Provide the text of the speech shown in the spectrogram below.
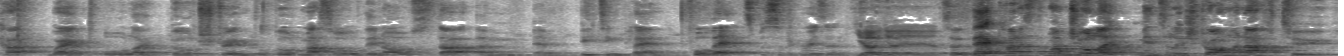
cut weight or like build strength or build muscle then I'll start um, an eating plan for that specific reason. Yeah, yeah, yeah, yeah. So that kind of stuff, once you're like mentally strong enough to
